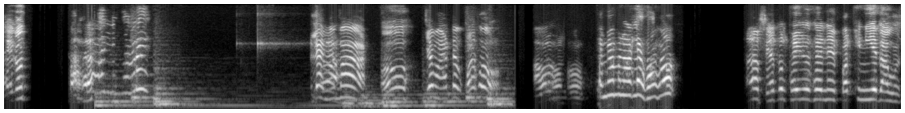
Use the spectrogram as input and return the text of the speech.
થઈ ગયો મહેમાન ઓ જેમ આટો ઊભા છો. આવો. તમે મને આટલે ભાગો. આ પેટ્રોલ થઈ ગયું છે ને પછી નિયત આવું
